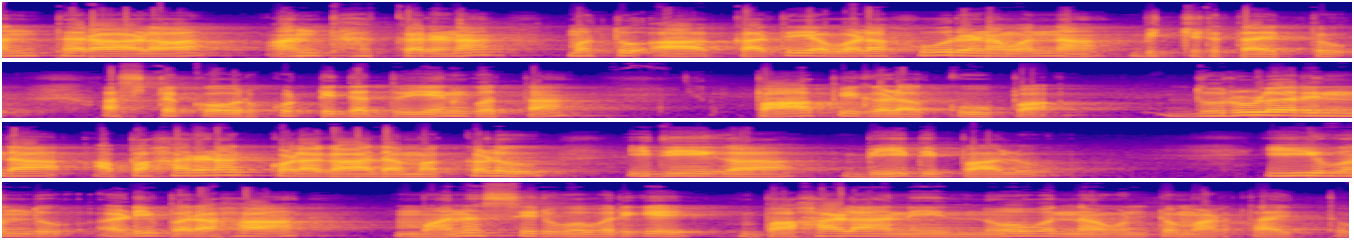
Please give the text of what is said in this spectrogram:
ಅಂತರಾಳ, ಅಂತಃಕರಣ ಮತ್ತು ಆ ಕಥೆಯ ಒಳಹೂರಣವನ್ನು ಬಿಚ್ಚಿಡ್ತಾ ಇತ್ತು. ಅಷ್ಟಕ್ಕೂ ಅವರು ಕೊಟ್ಟಿದ್ದದ್ದು ಏನು ಗೊತ್ತಾ? ಪಾಪಿಗಳ ಕೂಪ. ದುರುಳರಿಂದ ಅಪಹರಣಕ್ಕೊಳಗಾದ ಮಕ್ಕಳು ಇದೀಗ ಬೀದಿಪಾಲು. ಈ ಒಂದು ಅಡಿಬರಹ ಮನಸ್ಸಿರುವವರಿಗೆ ಬಹಳನೇ ನೋವನ್ನು ಉಂಟು ಮಾಡ್ತಾ ಇತ್ತು.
